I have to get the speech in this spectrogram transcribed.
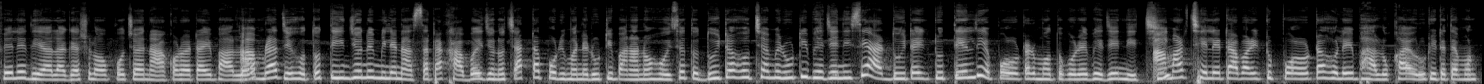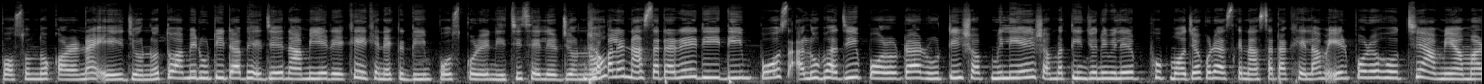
ফেলে দেওয়া লাগে। আসলে অপচয় না করাটাই ভালো। আমরা যেহেতু তিনজনে মিলে নাস্তাটা খাব এই জন্য চারটা পরিমাণে রুটি বানানো হয়েছে। তো দুইটা হচ্ছে আমি রুটি ভেজে নিছি আর দুইটা একটু তেল দিয়ে পরোটার মতো করে ভেজে নিচ্ছি। আমার ছেলেটা আবার একটু পরোটা হলেই ভালো খায় রুটিটা তেমন পছন্দ করে না এই জন্য তো আমি রুটিটা ভেজে নামিয়ে রেখে এখানে একটা ডিম পোস্ট করে নিচ্ছি ছেলের জন্য। সকালে নাস্তাটা রেডি ডিম পোস্ট, আলু ভাজি, পরোটা, রুটি সব মিলিয়ে আমরা তিনজনে মিলে খুব মজা করে আজকে নাস্তাটা খেলাম। এরপরে হচ্ছে আমি আমার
